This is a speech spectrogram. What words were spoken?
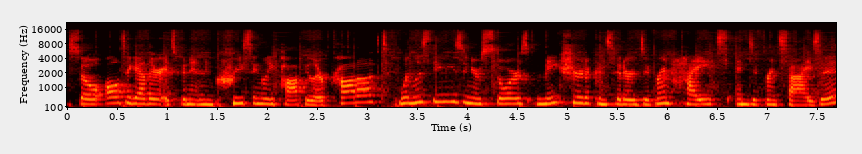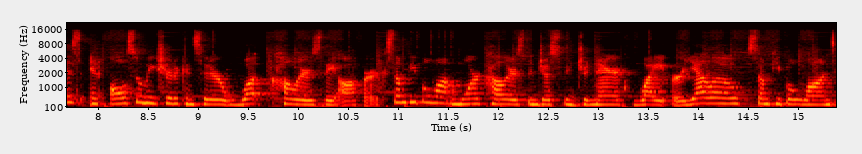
So, altogether, it's been an increasingly popular product. When listing these in your stores, make sure to consider different heights and different sizes, and also make sure to consider what colors they offer. Some people want more colors than just the generic white or yellow. Some people want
